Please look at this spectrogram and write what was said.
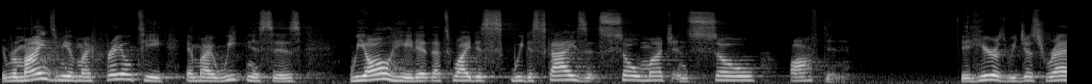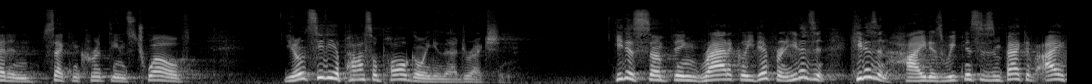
It reminds me of my frailty and my weaknesses. We all hate it. That's why we disguise it so much and so often. Yet here, as we just read in 2 Corinthians 12, you don't see the Apostle Paul going in that direction. He does something radically different. He doesn't, he doesn't hide his weaknesses. In fact, if I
